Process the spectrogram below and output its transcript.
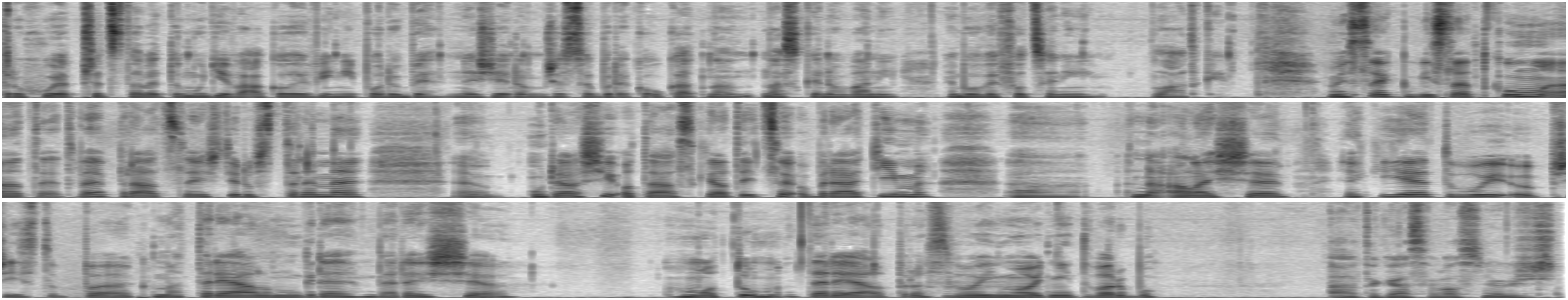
trochu je představit tomu divákovi v jiný podobě, než jenom, že se bude koukat na naskenovaný nebo vyfocený látky. My se k výsledkům eh, té tvé práce ještě dostaneme eh, u další otázky, a teď se obrátím na Aleše. Jaký je tvůj eh, přístup eh, k materiálům, kde bereš eh, hmotu, materiál pro svoji mm. módní tvorbu? A tak já se vlastně už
